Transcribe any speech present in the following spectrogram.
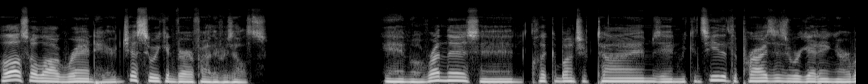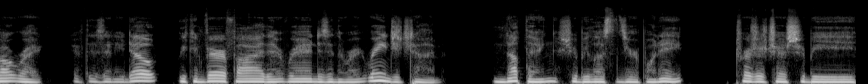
I'll also log rand here just so we can verify the results. And we'll run this and click a bunch of times, and we can see that the prizes we're getting are about right. If there's any doubt, we can verify that RAND is in the right range each time. Nothing should be less than 0.8. Treasure chest should be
